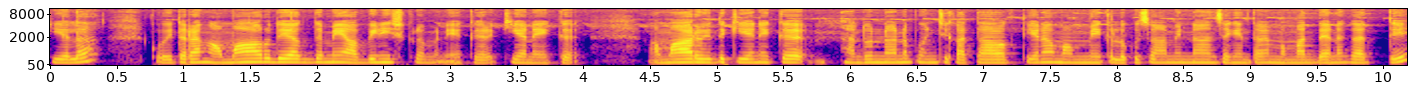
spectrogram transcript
කියලා කොයිතරම් අමාරු දෙයක්ද මේ අබිනිෂ්ක්‍රමණය කියන එක. අමාරුයිද කියන එක හඳුන්වන්න පුංචි කතාවක් තියෙනවා. මම මේක ලොකු ස්වාමීන් වහන්සේගෙන් තමයි මමත් දැනගත්තේ.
